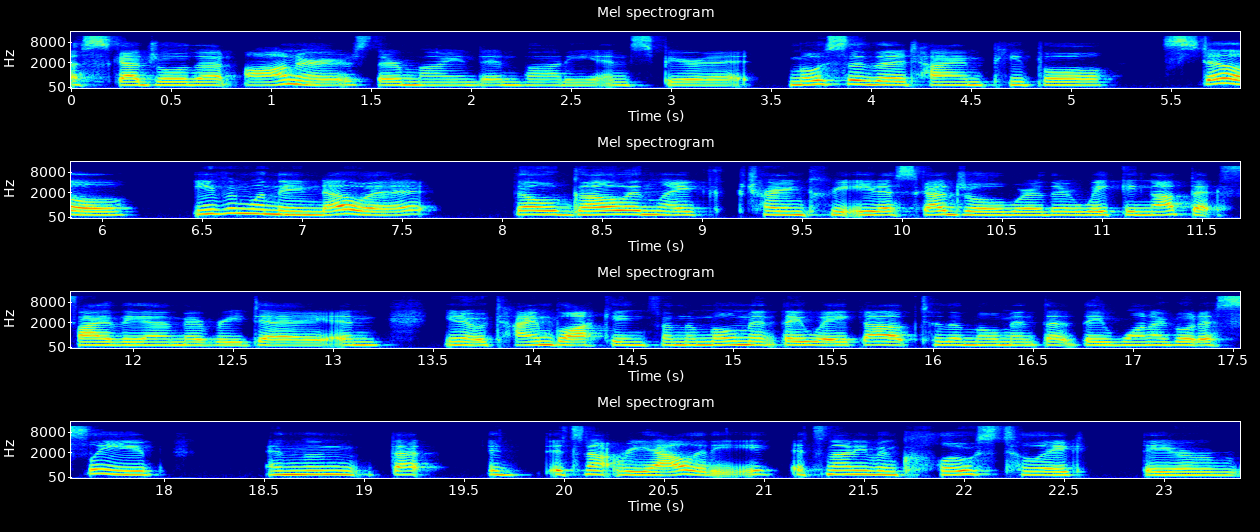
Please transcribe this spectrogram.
a schedule that honors their mind and body and spirit. Most of the time people still even when they know it they'll go and like try and create a schedule where they're waking up at 5 a.m every day and you know time blocking from the moment they wake up to the moment that they want to go to sleep. And then that it, it's not reality. It's not even close to like they are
